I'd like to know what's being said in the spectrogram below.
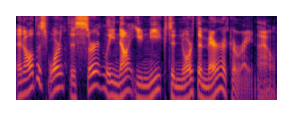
And all this warmth is certainly not unique to North America right now.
